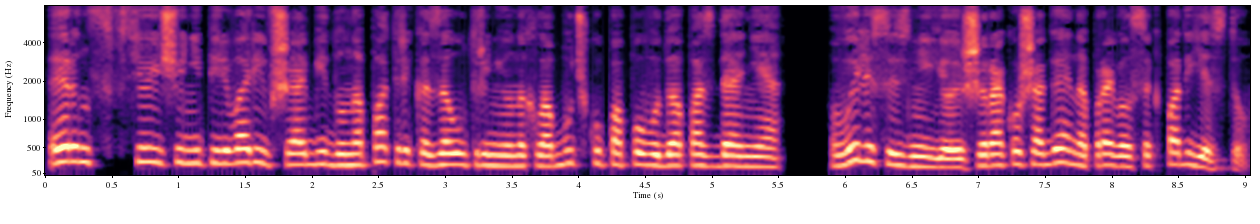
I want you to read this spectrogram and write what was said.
Эрнс, все еще не переваривший обиду на Патрика за утреннюю нахлобучку по поводу опоздания, вылез из нее и, широко шагая, направился к подъезду.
